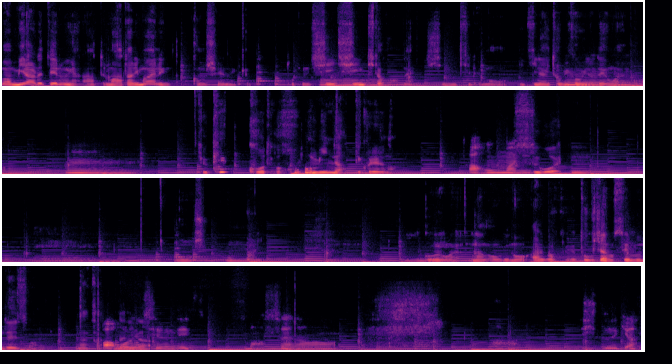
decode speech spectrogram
まあ、見られてるんやなって、まあ、当たり前かもしれないけど、特に新新規とかはね、新規でもいきなり飛び込みの電話やから。うん。結構、とかほぼみんな会ってくれるな。あ、ほんまに。すごい。うん。面白い、ほんまに。ごめんごめん、なんか俺のあればっかり徳ちゃんのセブンデイズはなんかあ、俺のセブンデイズ。まあ、そうやな。まあ、引き続き、あの、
